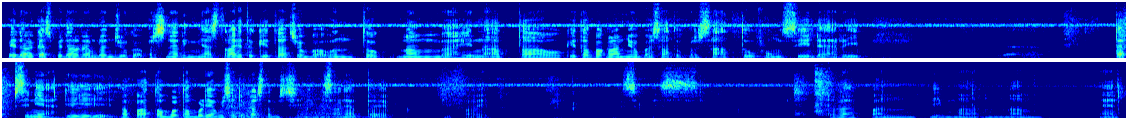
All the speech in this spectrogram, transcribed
pedal gas pedal rem dan juga persnelingnya setelah itu kita coba untuk nambahin atau kita bakalan nyoba satu persatu fungsi dari tab sini ya di apa tombol-tombol yang bisa di custom sini. Misalnya tab divide space. 8 5 6 add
